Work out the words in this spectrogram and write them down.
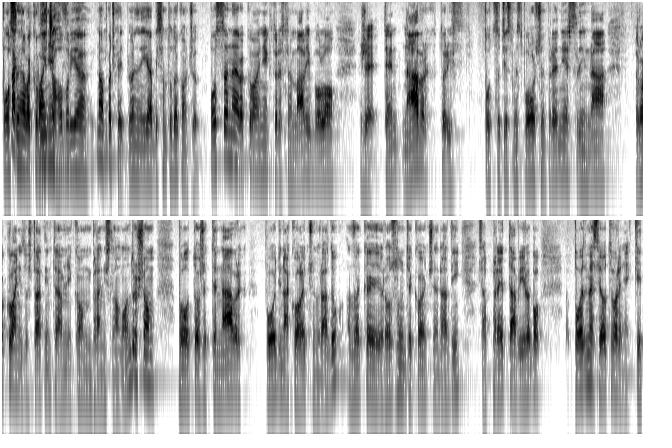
posledné tak rokovanie... niečo hovoria... No počkaj, ja by som to dokončil. Posledné rokovanie, ktoré sme mali, bolo, že ten návrh, ktorý v podstate sme spoločne predniesli na rokovaní so štátnym tajomníkom Branislavom Ondrušom, bolo to, že ten návrh pôjde na koaličnú radu a za rozhodnutie koaličnej rady sa pretaví, lebo povedzme si otvorene, keď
